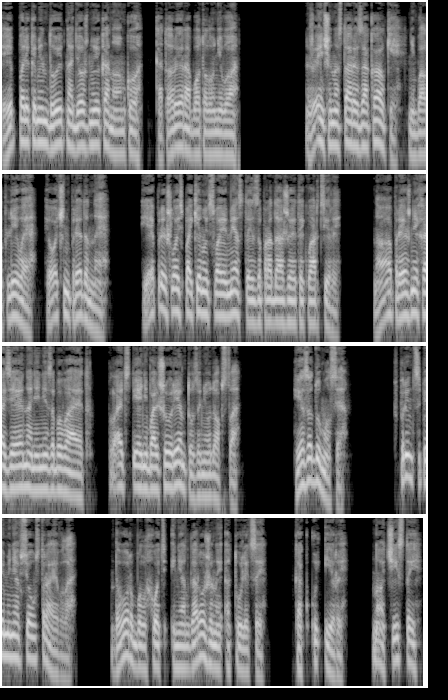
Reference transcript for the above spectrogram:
и порекомендует надежную экономку, которая работала у него. Женщина старой закалки, неболтливая и очень преданная. Ей пришлось покинуть свое место из-за продажи этой квартиры. Но прежний хозяин о ней не забывает, платит ей небольшую ренту за неудобство. Я задумался. В принципе, меня все устраивало. Двор был хоть и не отгороженный от улицы, как у Иры, но чистый,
